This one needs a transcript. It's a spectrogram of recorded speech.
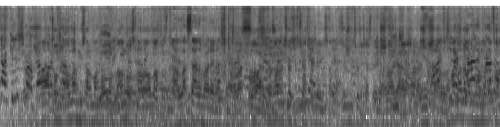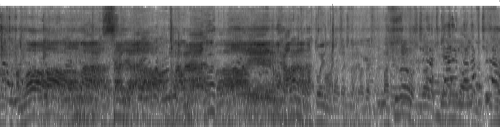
Çəkiliş var. Atom Allah müsəlmanlar and olsun Allah Allah bizə. Allah səni var eləsin. Allah var. Zəxanın kökü kəsiləcək inşallah. Zülmü kökü kəsiləcək inşallah. İnşallah. Muhammed Ali Muhammed'ə tanrı. Allahumma salli ala Muhammed və ali Muhammed. Allah doyun qardaşlar, qardaşlar. Başınızlar olsun qardaşlar. Gəlin, dada fikirlər.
